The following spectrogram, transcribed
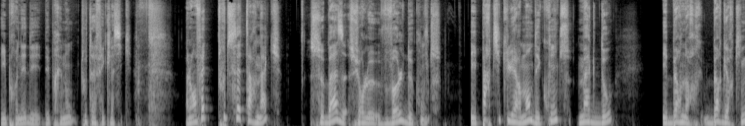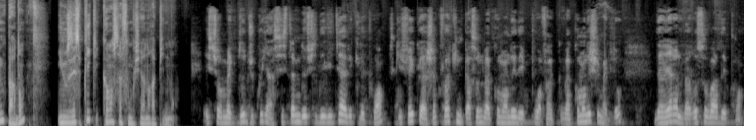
et il prenait des, prénoms tout à fait classiques. Alors en fait, toute cette arnaque se base sur le vol de comptes et particulièrement des comptes McDo et Burger King. Pardon. Il nous explique comment ça fonctionne rapidement. Et sur McDo, du coup, il y a un système de fidélité avec les points, ce qui fait qu'à chaque fois qu'une personne va commander des points, enfin, va commander chez McDo, derrière, elle va recevoir des points.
